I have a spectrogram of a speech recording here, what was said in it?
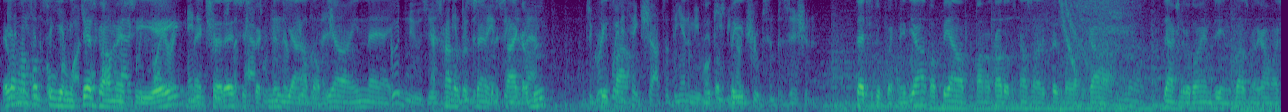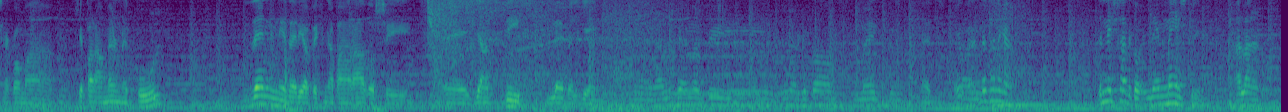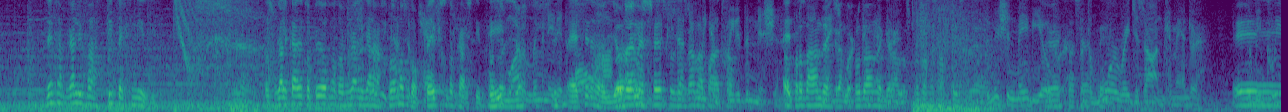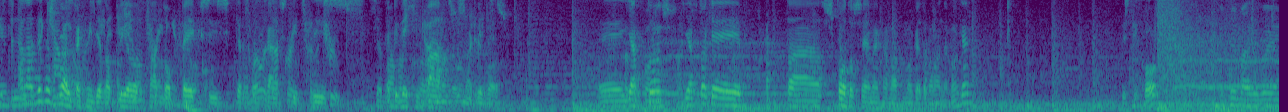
Έχω να πω ότι σε γενικές γραμμές η EA με εξαιρέσεις παιχνίδια τα οποία είναι 100% recyclable, free parking, or the speed, τέτοιου του παιχνίδια τα οποία πάνω κάτω τους κάνεις να ρυφέζει τα δορυφαρικά, φτιάξει λίγο το engine, βάζεις μερικά μέσα ακόμα και παραμένουν cool. Δεν είναι η εταιρεία που έχει μια παράδοση ε, για deep level game. Ε, η αλήθεια είναι ότι είναι αρκετά mainstream. Ε, δεν θα. Δεν έχεις άδικο, είναι mainstream. Αλλά δεν θα βγάλει βαθύ παιχνίδι. Θα σου βγάλει κάτι το οποίο θα το βγάλει για ένα χρόνο, θα το παίξει, θα το ευχαριστηθείς. Έτσι θα το Αυτό δεν είναι λιώσει. θες που βγάλα Successfully πάντα. completed the mission. Το πρώτο Nice underground, το work, πρώτο Commander. underground, το πρώτο θα πείσει. The mission may be over, but the εκστασιαστεί. war rages on, Commander. Ε, You'll be pleased to know αλλά that δεν the θα σου βγάλει Council has παιχνίδια το made οποίο additional θα το training παίξεις και θα as το well as upgrades for the ευχαριστηθείς troops. Σε επειδή βάθος έχει χρόνου. βάθος ακριβώς. Ε, Θα γι, αυτό, συμφωνήσω. γι' αυτό και τα σκότωσε μέχρι έναν βαθμό και το Command Conquer. Δυστυχώς. Το οποίο, by the way,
